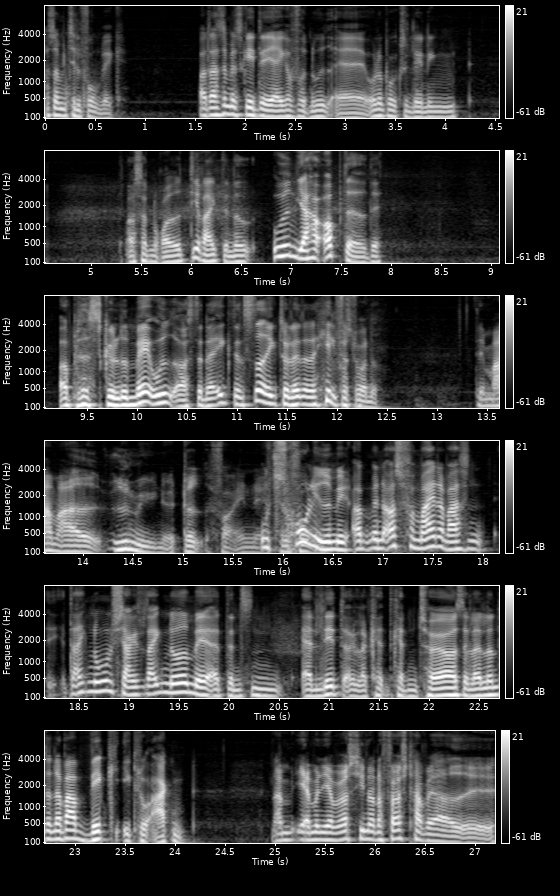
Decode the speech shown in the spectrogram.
og så er min telefon væk. Og der er simpelthen sket det, at jeg ikke har fået den ud af underbukselændingen, og så den røget direkte ned, uden jeg har opdaget det. Og blevet skyllet med ud også. Den er ikke, den sidder ikke i toilettet, den er helt forsvundet. Det er meget, meget ydmygende død for en øh, utrolig telefon. ydmyg, og, men også for mig, der var sådan, der er ikke nogen chance, der er ikke noget med, at den sådan er lidt, eller kan, kan den tørres, eller, eller den er bare væk i kloakken. Nej, men, jamen, jeg vil også sige, når der først har været øh,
